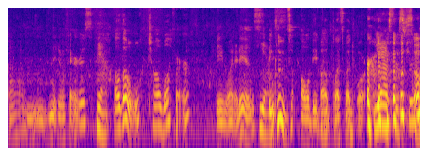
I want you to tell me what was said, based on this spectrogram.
um, Native Affairs. Yeah. Although child welfare, being what it is, Yes. includes all of the above plus much more. Yes, that's true. so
